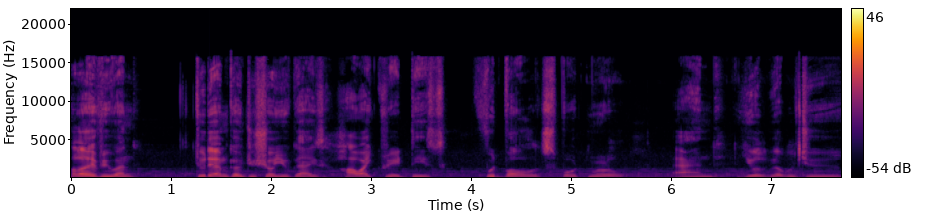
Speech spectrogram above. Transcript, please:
Hello everyone. Today I'm going to show you guys how I create this football sport mural and you'll be able to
